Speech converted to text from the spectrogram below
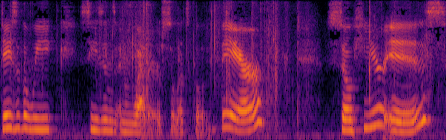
days of the week, seasons, and weather. So let's go there. So here is,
